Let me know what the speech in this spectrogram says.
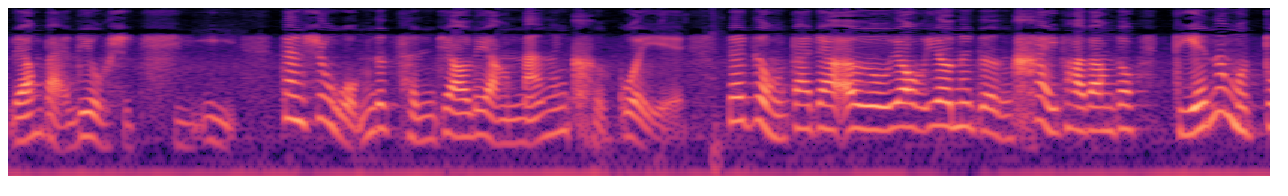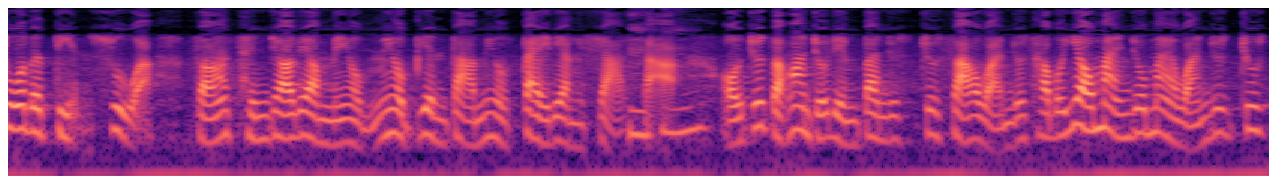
两百六十七亿。但是我们的成交量难能可贵耶，在这种大家呃要要那个很害怕当中，跌那么多的点数啊，反而成交量没有没有变大，没有带量下杀哦，就早上九点半就就杀完，就差不多要卖就卖完，就就是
